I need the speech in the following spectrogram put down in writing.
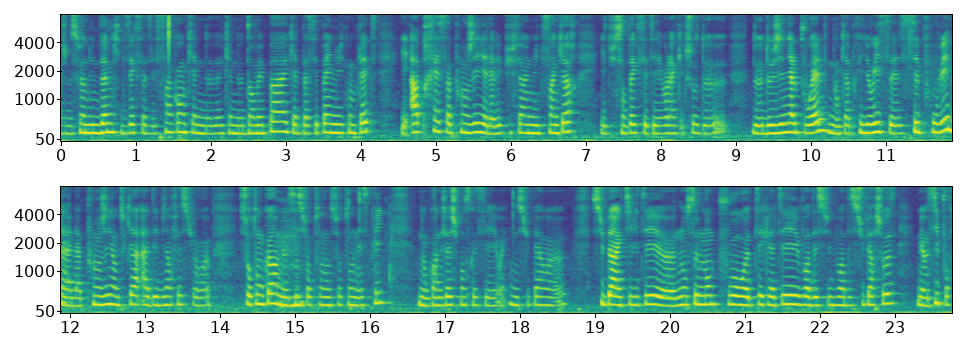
je me souviens d'une dame qui disait que ça faisait 5 ans qu'elle ne, ne dormait pas, qu'elle passait pas une nuit complète. Et après sa plongée, elle avait pu faire une nuit de 5 heures. Et tu sentais que c'était voilà, quelque chose de de, génial pour elle. Donc a priori, c'est prouvé. La, plongée, en tout cas, a des bienfaits sur, sur ton corps, mais aussi mhm. sur ton, sur ton esprit. Donc en effet, je pense que c'est une super, super activité, non seulement pour t'éclater, voir des, voir des super choses, mais aussi pour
